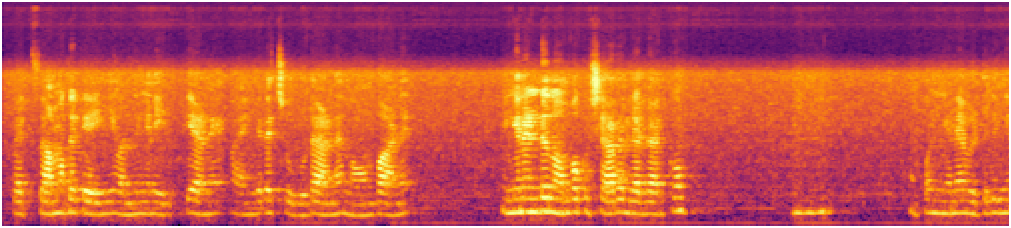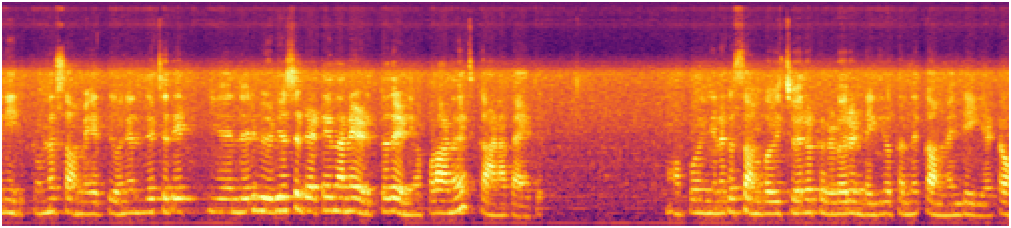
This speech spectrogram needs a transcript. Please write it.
അപ്പോൾ എക്സാമൊക്കെ കഴിഞ്ഞ് വന്നിങ്ങനെ ഇരിക്കുകയാണ് ഭയങ്കര ചൂടാണ് നോമ്പാണ്. ഇങ്ങനെയുണ്ട് നോമ്പൊക്കെ ഉഷാറില്ല എല്ലാവർക്കും? അപ്പോൾ ഇങ്ങനെ വീട്ടിൽ ഇങ്ങനെ ഇരിക്കുന്ന സമയത്ത് ഓൻ എന്താ ചെറിയ എന്തൊരു വീഡിയോസ് ഇടട്ടെ എന്ന് പറഞ്ഞാൽ എടുത്തതാണ് അപ്പോഴാണ് കാണാതായത്. അപ്പോൾ ഇങ്ങനെയൊക്കെ സംഭവിച്ചവരൊക്കെ ഉള്ളവരുണ്ടെങ്കിലൊക്കെ ഒന്ന് കമന്റ് ചെയ്യുക കേട്ടോ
